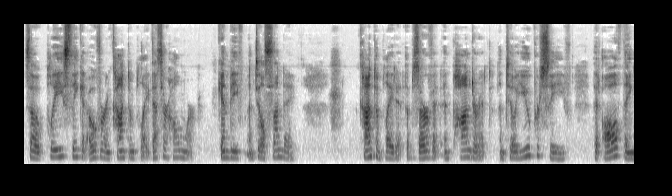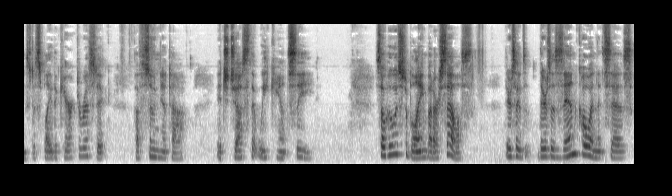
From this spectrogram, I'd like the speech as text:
So please think it over and contemplate. That's our homework. Can be until Sunday. Contemplate it, observe it, and ponder it until you perceive that all things display the characteristic of sunyata. It's just that we can't see. So who is to blame but ourselves? There's a, there's a Zen koan that says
